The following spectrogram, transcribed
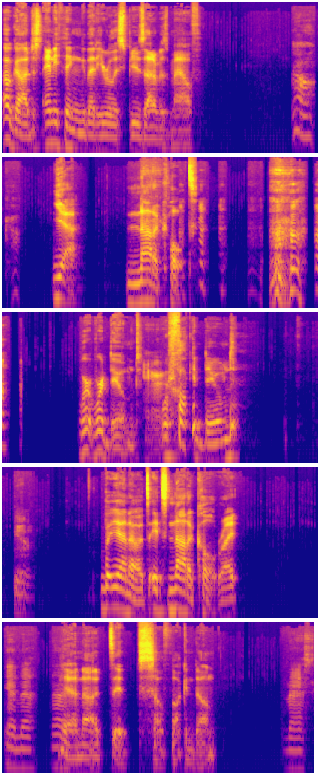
"Oh God, just anything that he really spews out of his mouth." oh God. Yeah, not a cult. we're we're doomed. We're fucking doomed. Yeah. But yeah, no, it's it's not a cult, right? Yeah, no. no Yeah, no, it's it's so fucking dumb. Masks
